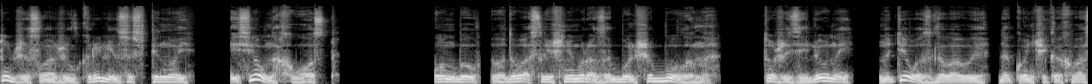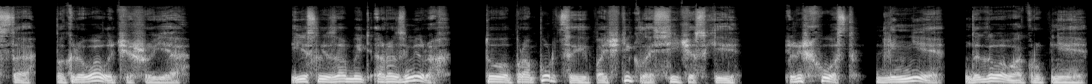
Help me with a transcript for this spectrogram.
тут же сложил крылья за спиной и сел на хвост. Он был в два с лишним раза больше Болона, тоже зеленый, но тело с головы до кончика хвоста покрывало чешуя. Если забыть о размерах, то пропорции почти классические. Лишь хвост длиннее, да голова крупнее.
